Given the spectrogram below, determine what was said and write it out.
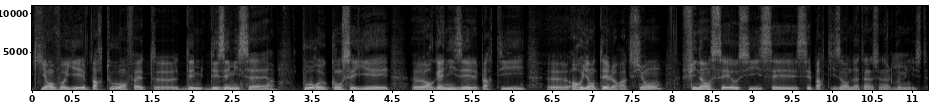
qui envoyait partout en fait des émissaires pour euh, conseiller, euh, organiser les partis, euh, orienter leur action, financer aussi ces, partisans de l'international mmh. communiste.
